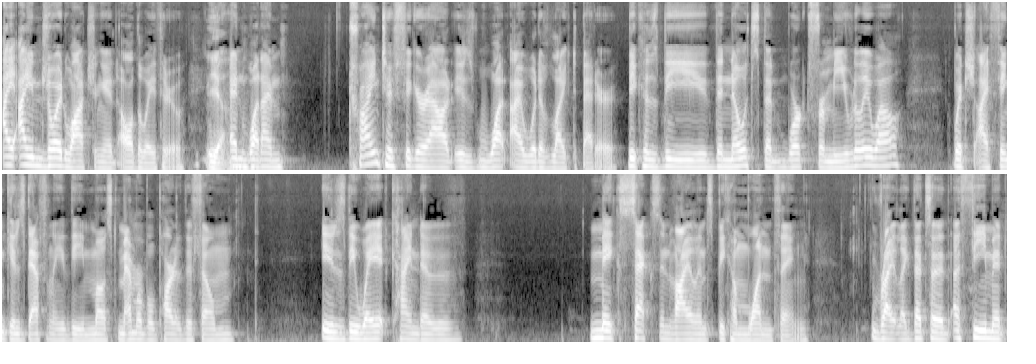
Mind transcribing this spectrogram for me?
I, I enjoyed watching it all the way through. Yeah. and what I'm trying to figure out is what I would have liked better because the the notes that worked for me really well, which I think is definitely the most memorable part of the film, is the way it kind of makes sex and violence become one thing. Right, like that's a, a theme it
